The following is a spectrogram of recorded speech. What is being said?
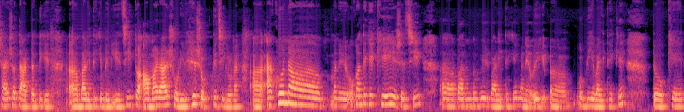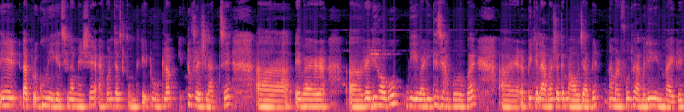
সাড়ে সাতটা, আটটার দিকে বাড়ি থেকে বেরিয়েছি। তো আমার আর শরীরে শক্তি ছিল না। এখন মানে ওখান থেকে খেয়ে এসেছি বান্ধবীর বাড়ি থেকে মানে ওই ওর বিয়ে বাড়ি থেকে। তো খেয়ে দিয়ে তারপর ঘুমিয়ে গেছিলাম এসে। এখন জাস্ট ঘুম থেকে একটু উঠলাম, একটু ফ্রেশ লাগছে। এবার রেডি হব, বিয়ে বাড়িতে যাব এবার আর বিকেলে আমার সাথে মাও যাবে। আমার ফুল ফ্যামিলি ইনভাইটেড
